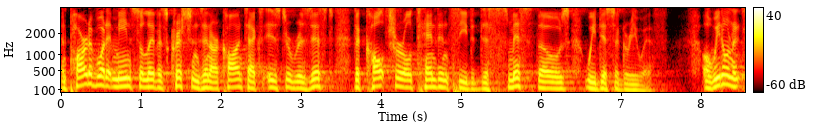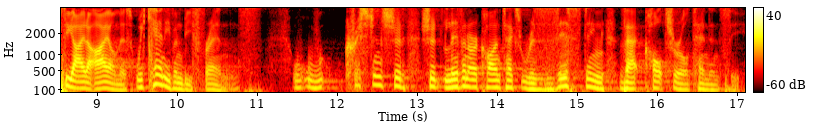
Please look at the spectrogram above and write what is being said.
And part of what it means to live as Christians in our context is to resist the cultural tendency to dismiss those we disagree with. Oh, we don't see eye to eye on this. We can't even be friends. Christians should, should live in our context resisting that cultural tendency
